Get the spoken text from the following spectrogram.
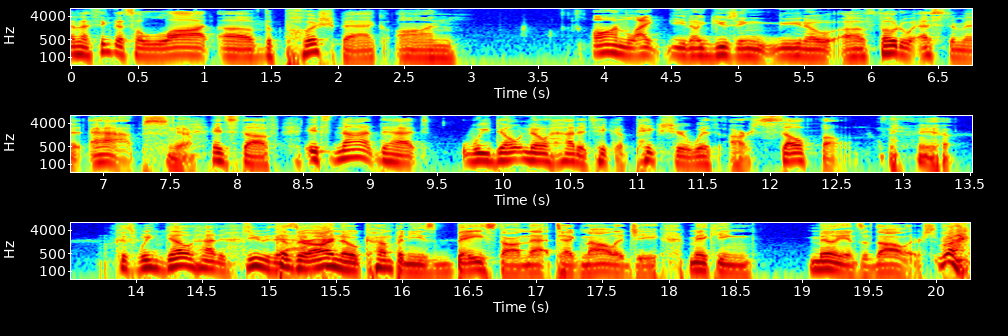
and I think that's a lot of the pushback on on like you know using you know uh, photo estimate apps Yeah. and stuff. It's not that we don't know how to take a picture with our cell phone yeah. because we know how to do that. Because there are no companies based on that technology making millions of dollars. Right.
